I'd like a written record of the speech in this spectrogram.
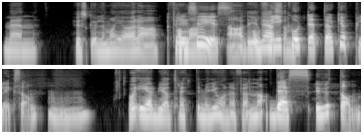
Men hur skulle man göra? om man- Precis. ja, det är Om det som, frikortet dök upp liksom. mm. Och erbjöd 30 miljoner för en natt. Dessutom.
